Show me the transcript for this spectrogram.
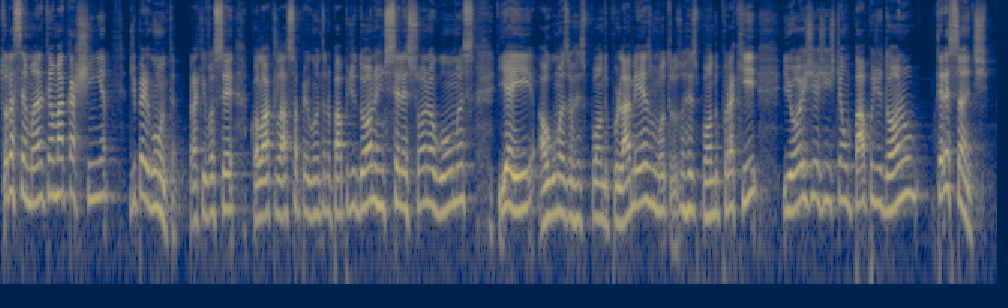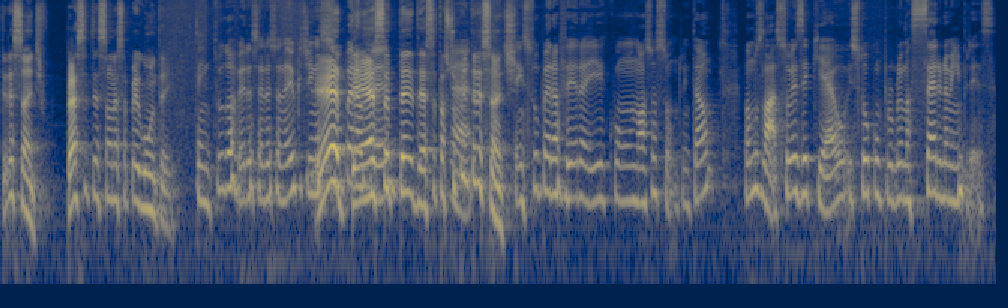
Toda semana tem uma caixinha de pergunta para que você coloque lá sua pergunta no Papo de Dono a gente seleciona algumas e aí algumas eu respondo por lá mesmo, outras eu respondo por aqui. E hoje a gente tem um papo de dono interessante, interessante. Presta atenção nessa pergunta aí. Tem tudo a ver, eu selecionei o que tinha é, super a essa, ver. Essa tá super é, interessante. Tem super a ver aí com o nosso assunto. Então, vamos lá. Sou Ezequiel, estou com um problema sério na minha empresa.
